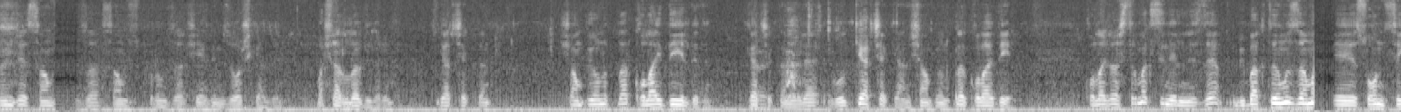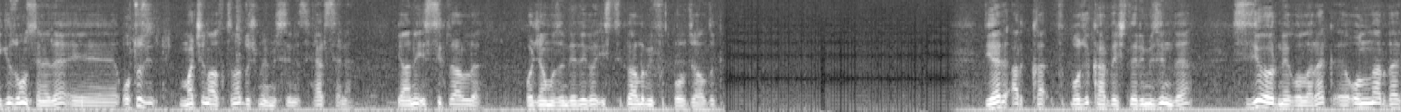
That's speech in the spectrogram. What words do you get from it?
önce Samsun'umuza, Samsunspor'umuza, şehrimize hoş geldin. Başarılar dilerim. Gerçekten şampiyonluklar kolay değil dedin. Gerçekten öyle. Bu gerçek yani şampiyonluklar kolay değil. Kolaylaştırmak sizin elinizde. Bir baktığımız zaman e, son 8-10 senede e, 30 maçın altına düşmemişsiniz her sene. Yani istikrarlı. Hocamızın dediği gibi istikrarlı bir futbolcu aldık. Diğer futbolcu kardeşlerimizin de sizi örnek olarak e, onlar da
